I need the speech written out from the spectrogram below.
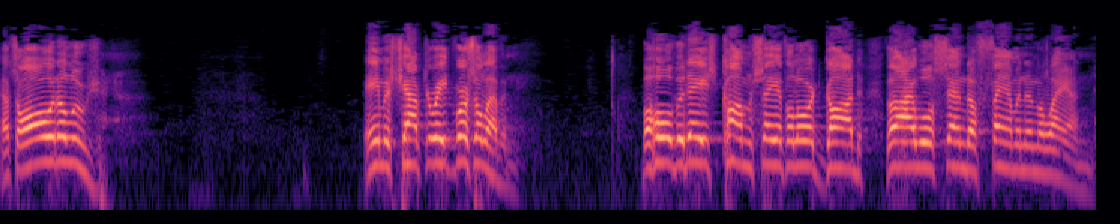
That's all an illusion. Amos chapter 8, verse 11. Behold, the days come, saith the Lord God, that I will send a famine in the land.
